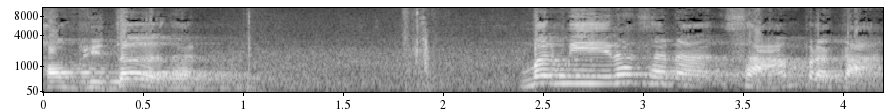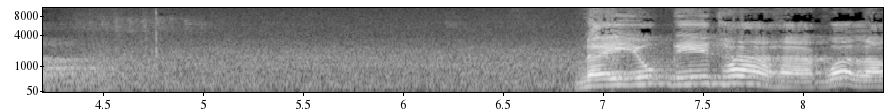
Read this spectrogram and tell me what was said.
คอมพิวเตอร์ท่านมันมีลักษณะสามประการ ในยุคนี้ถ้าหากว่าเรา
